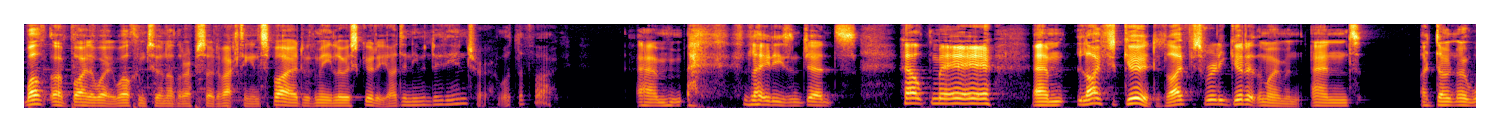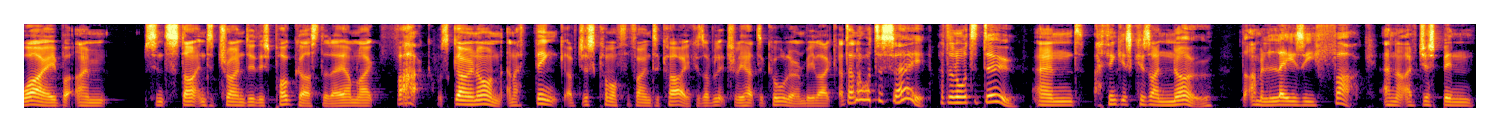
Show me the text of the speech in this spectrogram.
Well, uh, by the way, welcome to another episode of Acting Inspired with me, Lewis Goody. I didn't even do the intro. What the fuck? Um, ladies and gents, help me. Um, life's good. Life's really good at the moment, and I don't know why, but I'm since starting to try and do this podcast today, I'm like, fuck, what's going on? And I think I've just come off the phone to Kae because I've literally had to call her and be like, I don't know what to say. I don't know what to do. And I think it's because I know that I'm a lazy fuck and that I've just been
